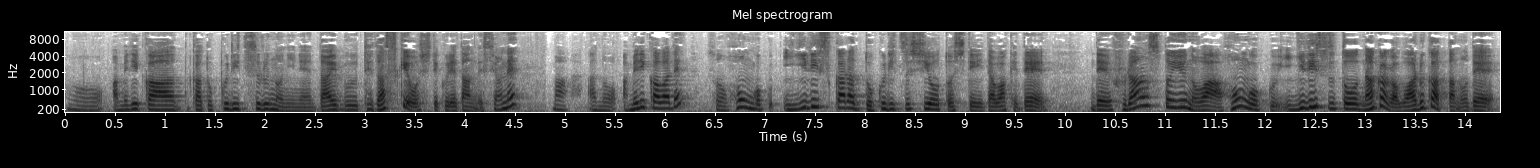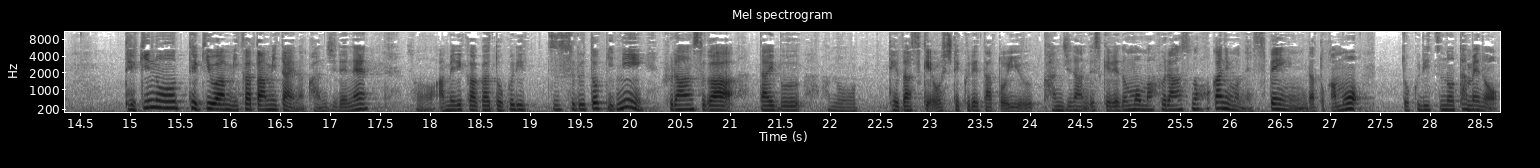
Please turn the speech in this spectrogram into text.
そのアメリカが独立するのにねだいぶ手助けをしてくれたんですよね。まあ、あのアメリカはねその本国イギリスから独立しようとしていたわけででフランスというのは本国イギリスと仲が悪かったので敵の敵は味方みたいな感じでねそのアメリカが独立する時にフランスがだいぶあの手助けをしてくれたという感じなんですけれども、まあ、フランスの他にもねスペインだとかも独立のための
